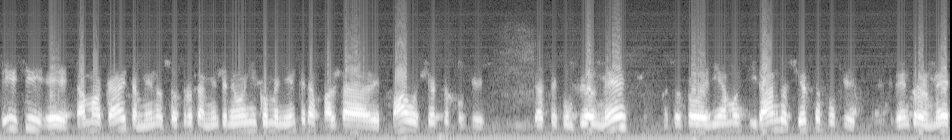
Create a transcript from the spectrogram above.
Sí, sí, eh, estamos acá y también nosotros también tenemos un inconveniente, la falta de pago, ¿cierto? Porque ya se cumplió el mes, nosotros veníamos tirando, ¿cierto? Porque dentro del mes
